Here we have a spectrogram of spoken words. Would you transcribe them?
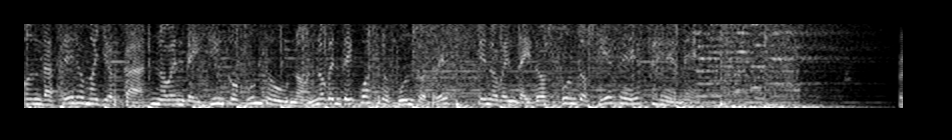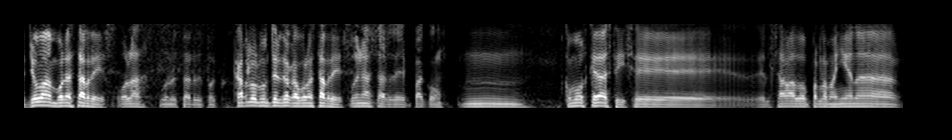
Onda Cero Mallorca 95.1, 94.3 y 92.7 FM. Jovan, buenas tardes. Hola, buenas tardes, Paco. Carlos Montes de Oca, buenas tardes. Buenas tardes, Paco. Mm, ¿Cómo os quedasteis eh, el sábado por la mañana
